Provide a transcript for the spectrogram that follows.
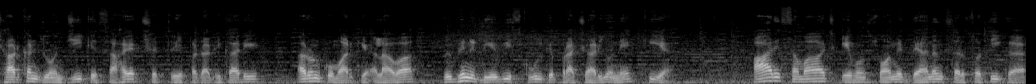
झारखंड जोन जी के सहायक क्षेत्रीय पदाधिकारी अरुण कुमार के अलावा विभिन्न डीएवी स्कूल के प्राचार्यों ने किया। आर्य समाज एवं स्वामी दयानंद सरस्वती का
